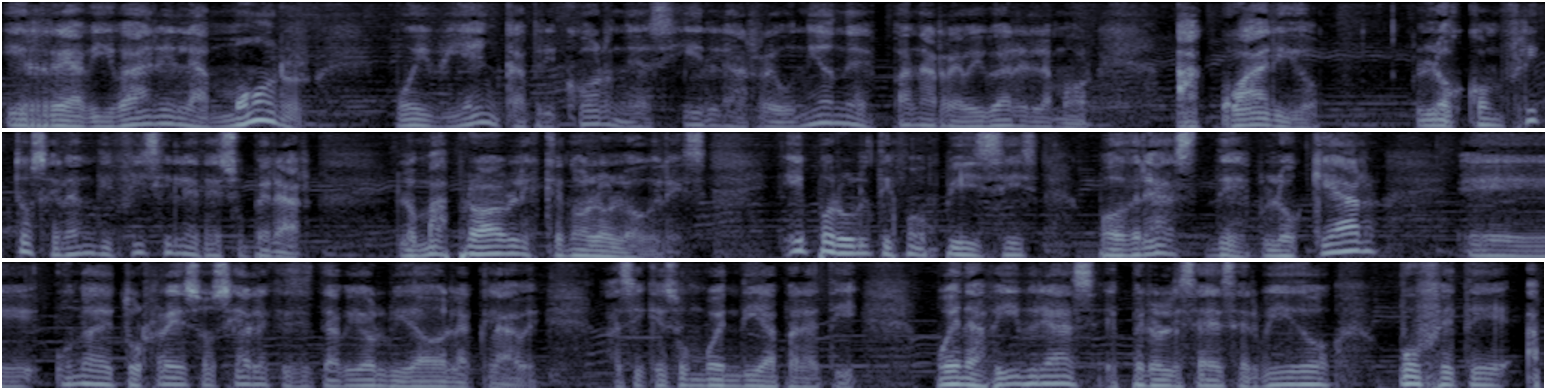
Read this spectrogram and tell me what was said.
y reavivar el amor. Muy bien, Capricornio, así las reuniones van a reavivar el amor. Acuario, los conflictos serán difíciles de superar. Lo más probable es que no lo logres. Y por último, Piscis, podrás desbloquear eh, una de tus redes sociales que se te había olvidado la clave. Así que es un buen día para ti. Buenas vibras, espero les haya servido. Púfete a.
